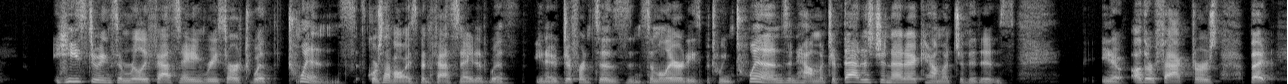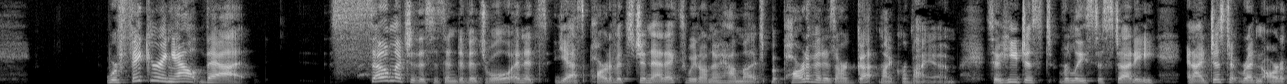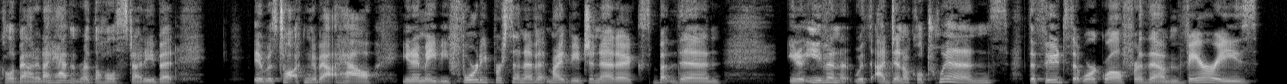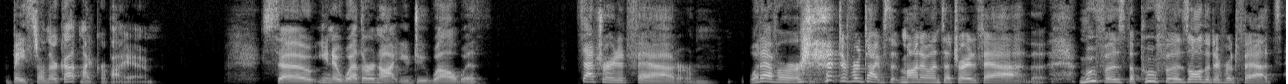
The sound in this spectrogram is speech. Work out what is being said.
he's doing some really fascinating research with twins. Of course, I've always been fascinated with, you know, differences and similarities between twins and how much of that is genetic, how much of it is, you know, other factors. But we're figuring out that so much of this is individual and it's yes part of it's genetics we don't know how much but part of it is our gut microbiome so he just released a study and i just read an article about it i haven't read the whole study but it was talking about how you know maybe 40% of it might be genetics but then you know even with identical twins the foods that work well for them varies based on their gut microbiome so you know whether or not you do well with saturated fat or whatever, different types of monounsaturated fat, the MUFAs, the PUFAs, all the different fats.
